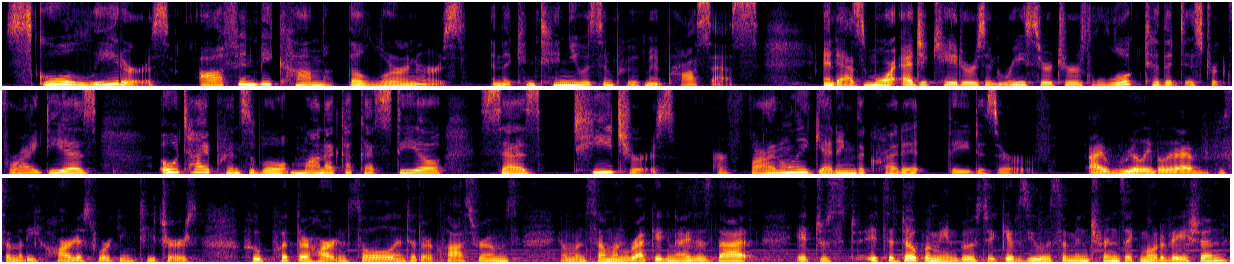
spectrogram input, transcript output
school leaders often become the learners in the continuous improvement process. And as more educators and researchers look to the district for ideas, Otay principal Monica Castillo says teachers are finally getting the credit they deserve. I really believe I have some of the hardest working teachers who put their heart and soul into their classrooms. And when someone recognizes that, it just, it's a dopamine boost. It gives you some intrinsic motivation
